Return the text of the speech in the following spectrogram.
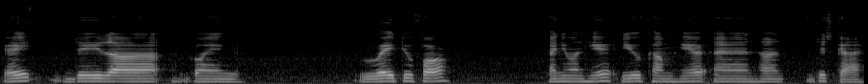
Okay, these are going way too far. Anyone here? You come here and hunt this guy.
